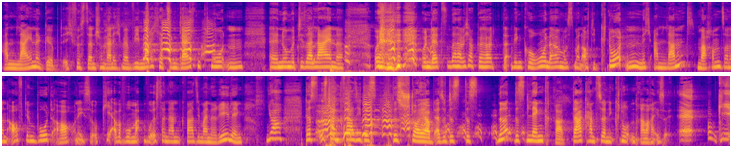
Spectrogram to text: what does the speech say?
an Leine gibt. Ich wüsste dann schon gar nicht mehr, wie mache ich jetzt den gleichen Knoten, äh, nur mit dieser Leine. Und, und letztens habe ich auch gehört, wegen Corona muss man auch die Knoten nicht an Land machen, sondern auf dem Boot auch. Und ich so, okay, aber wo, wo ist dann dann quasi meine Reling? Ja, das ist dann quasi das, das Steuer, also das, das, ne, das Lenkrad. Da kannst du dann die Knoten dran machen. Ich so, äh, okay,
